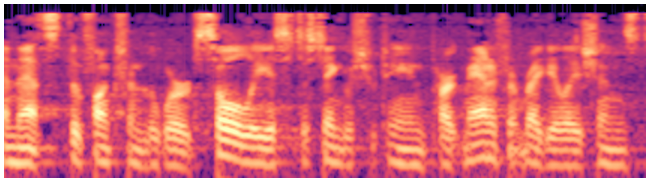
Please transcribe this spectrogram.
And that's the function of the word solely is to distinguish between park management regulations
